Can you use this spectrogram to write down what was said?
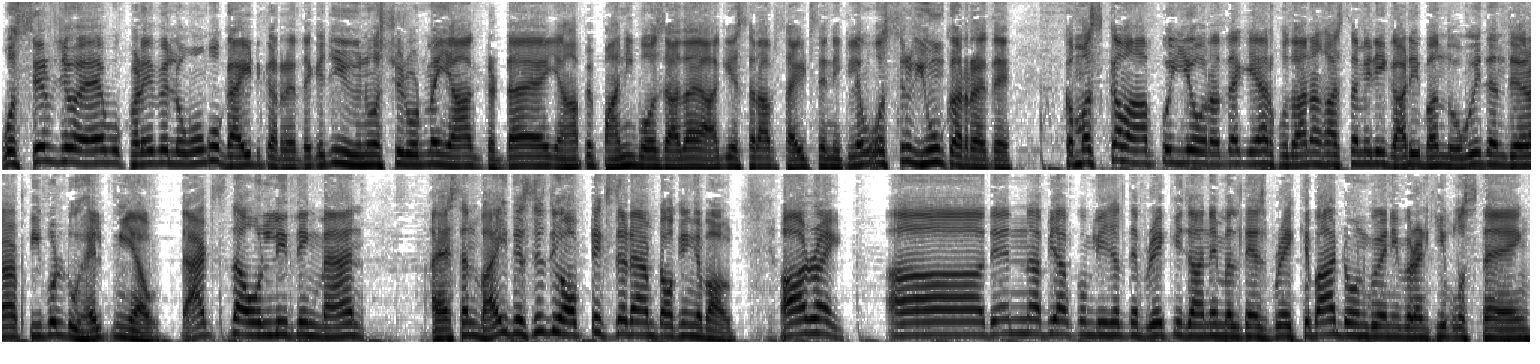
वो सिर्फ़ जो है, वो खड़े हुए लोगों को गाइड कर रहे थे कि जी यूनिवर्सिटी रोड में यहाँ गड्ढा है, यहाँ पे पानी बहुत ज़्यादा है, आगे सर आप साइड से निकले। वो सिर्फ़ यूँ कर रहे थे। कम अज कम आपको ये हो रहा था कि यार, खुदा ना खास्ता, मेरी गाड़ी बंद हो गई then there are people to help me out that's the only thing man Ehsan भाई this is the optics that I am talking about alright then अभी आपको ले चलते हैं ब्रेक की जाने, मिलते हैं इस ब्रेक के बाद। Don't go anywhere and keep listening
